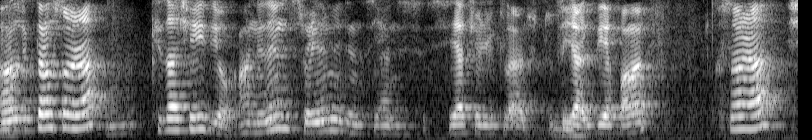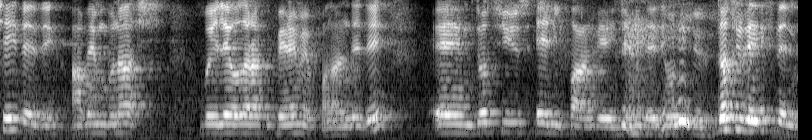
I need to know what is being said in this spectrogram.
anladıktan sonra kıza şey diyor. Aa, neden söylemediniz yani si- siyah çocuklar tutacak diye falan. Sonra şey dedi. Aa, ben buna böyle olarak veremem falan dedi. E, 450 falan vereceğim dedi. 400. 450 istedim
